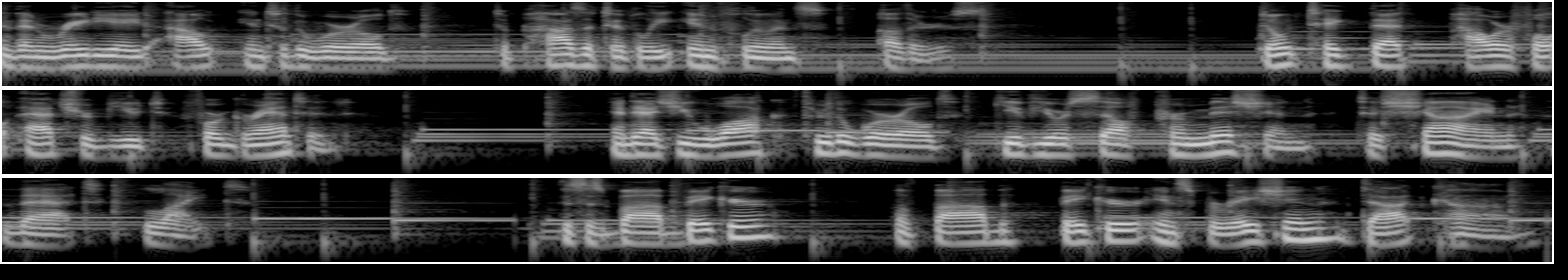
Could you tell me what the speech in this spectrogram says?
and then radiate out into the world to positively influence others. Don't take that powerful attribute for granted. And as you walk through the world, give yourself permission to shine that light. This is Bob Baker of BobBakerInspiration.com.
